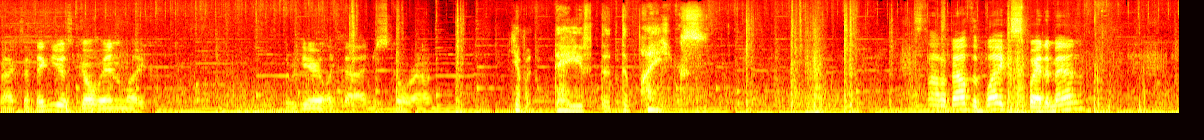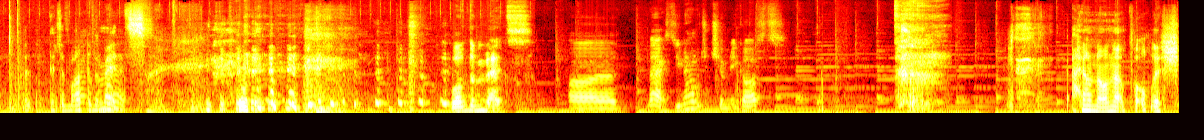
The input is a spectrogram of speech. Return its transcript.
Max, I think you just go in like through here like that and just go around. Yeah, but Dave, the, the bikes. It's not about the bikes, Spider-Man. It's about the the Mets. Love the Mets. Uh, Max, do you know how much a chimney costs? I don't know, I'm not Polish.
